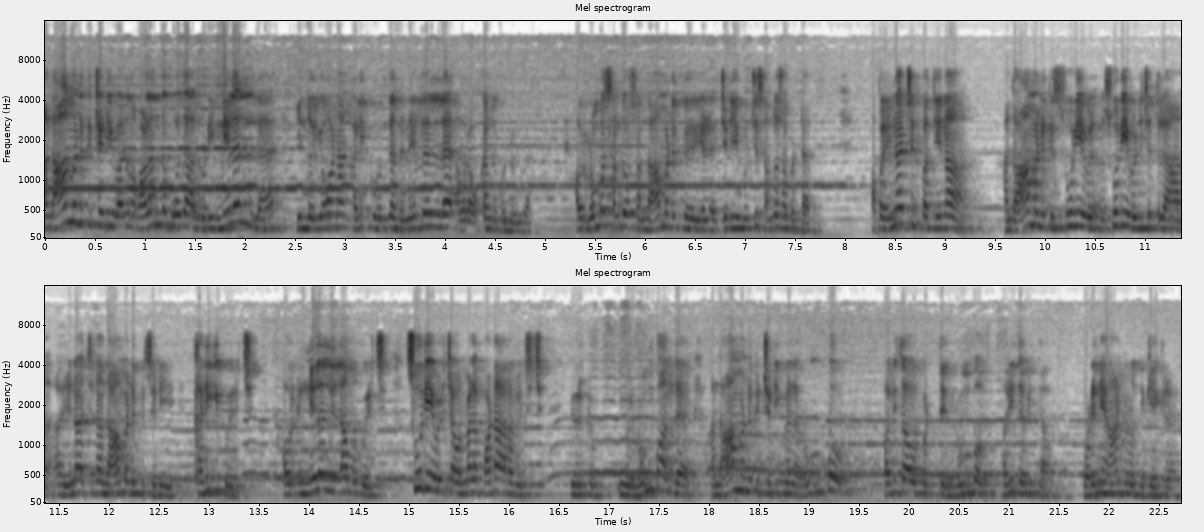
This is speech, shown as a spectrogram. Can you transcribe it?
அந்த ஆமணக்கு செடி வள வளர்ந்த போது அதனுடைய நிழல்ல இந்த யோனா கழிக்கு வந்து அந்த நிழல்ல அவரை உட்காந்து கொண்டு அவர் ரொம்ப சந்தோஷம். அந்த ஆமணுக்கு செடியை குறித்து சந்தோஷப்பட்டார். அப்ப என்னாச்சுன்னு பாத்தீங்கன்னா அந்த ஆமனுக்கு சூரிய சூரிய வெளிச்சத்துல என்னாச்சுன்னா அந்த ஆமனுக்கு செடி கருகி போயிருச்சு. அவருக்கு நிழல் இல்லாம போயிடுச்சு சூரிய வெளிச்சம் அவர் மேல பட ஆரம்பிச்சிச்சு. இவருக்கு இவர் ரொம்ப அந்த அந்த ஆமனுக்கு செடி மேல ரொம்ப பரிதாபப்பட்டு ரொம்ப பரிதவித்தார். உடனே ஆண்டு வந்து கேட்குறாரு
